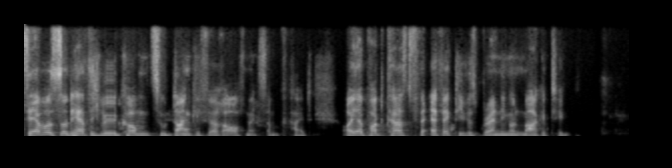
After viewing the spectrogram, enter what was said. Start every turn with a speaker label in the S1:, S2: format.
S1: Servus und herzlich willkommen zu Danke für eure Aufmerksamkeit. Euer Podcast für effektives Branding und Marketing.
